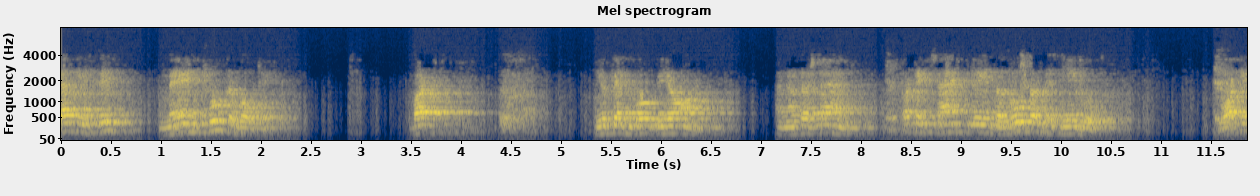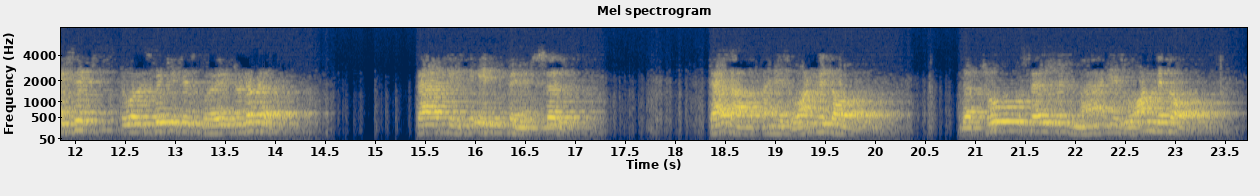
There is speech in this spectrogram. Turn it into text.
That is the main truth about it. But you can go beyond and understand what exactly the root of this ego. What is it towards which it is going to develop? That is the infinite self. That Atman is one with all. The true self in man is one with all.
